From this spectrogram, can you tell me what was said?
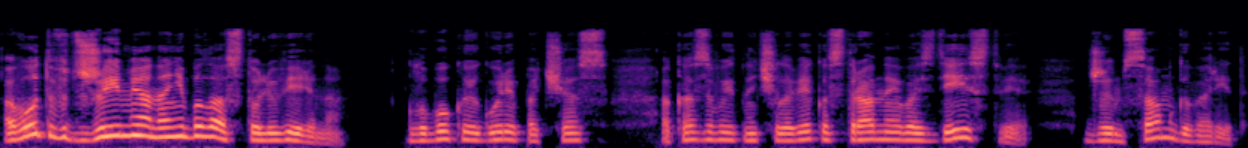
А вот в Джиме она не была столь уверена. Глубокое горе подчас оказывает на человека странное воздействие. Джим сам говорит,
